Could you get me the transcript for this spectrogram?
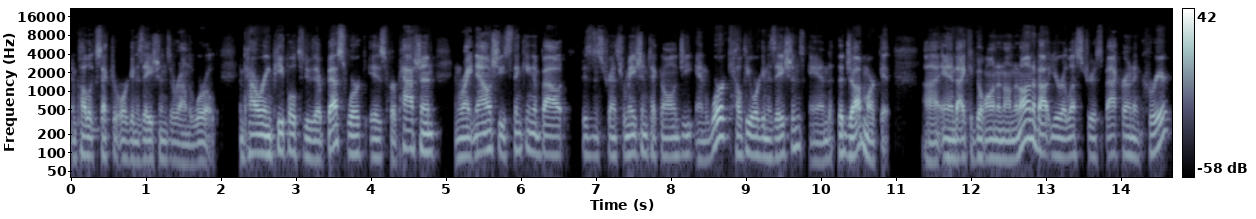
and public sector organizations around the world. Empowering people to do their best work is her passion. And right now, she's thinking about business transformation, technology, and work, healthy organizations, and the job market. Uh, and I could go on and on and on about your illustrious background and career,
